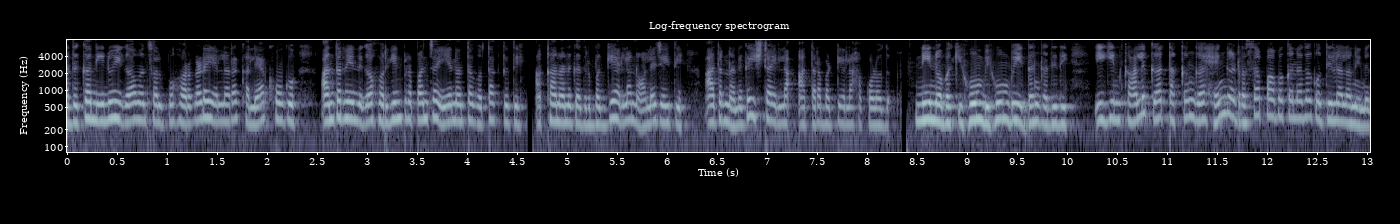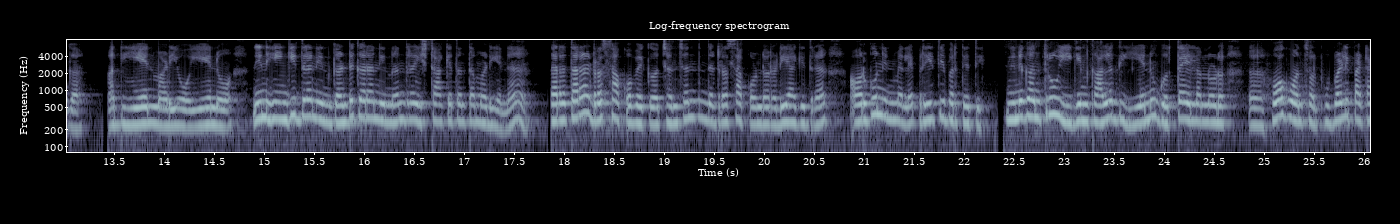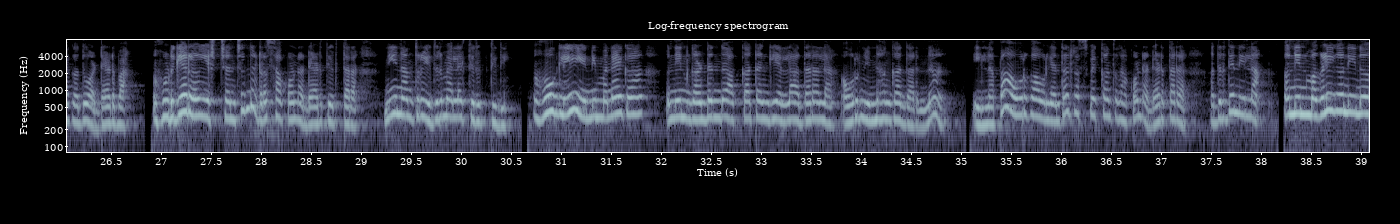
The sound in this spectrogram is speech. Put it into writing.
ಅದಕ್ಕೆ ನೀನು ಈಗ ಒಂದು ಸ್ವಲ್ಪ ಹೊರಗಡೆ ಎಲ್ಲಾರ ಕಲಿಯಕ್ಕೆ ಹೋಗು. ಅಂತ ನಿನಗೆ ಹೊರಗಿನ ಪ್ರಪಂಚ ಏನಂತ ಗೊತ್ತಾಗ್ತೈತಿ. ಅಕ್ಕ, ನನಗೆ ಅದ್ರ ಬಗ್ಗೆ ಎಲ್ಲ ನಾಲೆಜ್ ಐತಿ. ಆದ್ರೆ ನನಗೆ ಇಷ್ಟ ಇಲ್ಲ ಆ ಥರ ಬಟ್ಟೆ ಎಲ್ಲ ಹಾಕೊಳ್ಳೋದು. ನೀನೊಬ್ಬಕಿ ಹುಂಬಿ ಹುಂಬಿ ಇದ್ದಂಗೆ ಅದಿದಿ. ಈಗಿನ ಕಾಲಕ್ಕೆ ತಕ್ಕಂಗೆ ಹೆಂಗೆ ಆಗ್ಬೇಕು ಅನ್ನೋದು ಗೊತ್ತಿಲ್ಲಲ್ಲ ನಿನಗೆ. ಅದು ಏನು ಮಾಡಿಯೋ ಏನೋ. ನೀನು ಹಿಂಗಿದ್ರೆ ನಿನ್ನ ಗಂಡಗರ ನಿನ್ನಂದ್ರೆ ಇಷ್ಟ ಆಕೈತಂತ ಮಾಡಿಯೇನ? ತರ ತರ ಡ್ರೆಸ್ ಹಾಕೋಬೇಕು. ಚಂದ ಚಂದಿಂದ ಡ್ರೆಸ್ ಹಾಕೊಂಡು ರೆಡಿ ಆಗಿದ್ರೆ ಅವ್ರಿಗೂ ನಿನ್ನ ಮೇಲೆ ಪ್ರೀತಿ ಬರ್ತೈತಿ. ನಿನಗಂತರೂ ಈಗಿನ ಕಾಲದ ಏನು ಗೊತ್ತೇ ಇಲ್ಲ ನೋಡು. ಹೋಗು ಒಂದು ಸ್ವಲ್ಪ ಹುಬ್ಬಳ್ಳಿ ಪಟಾಕದು ಅಡ್ಡಾಡ್ಬಾ ಹುಡುಗಿಯರು ಎಷ್ಟು ಚಂದ ಚಂದ ಡ್ರೆಸ್ ಹಾಕೊಂಡು ಅಡ್ಡಾಡ್ತಿರ್ತಾರ ನೀನಂತರೂ ಇದ್ರ ಮೇಲೆ ತಿರುಗ್ತಿದಿ. ಹೋಗ್ಲಿ ನಿಮ್ಮ ಮನ್ಯಾಗ ನಿನ್ನ ಗಂಡಂದ ಅಕ್ಕ ತಂಗಿ ಎಲ್ಲ ಅದಾರಲ್ಲ, ಅವರು ನಿನ್ನ ಹಂಗ ಅದಾರನ್ನ? ಇಲ್ಲಪ್ಪ, ಅವ್ರಿಗೆ ಅವ್ರಿಗೆ ಎಂತ ಡ್ರೆಸ್ ಬೇಕಂತ ಹಾಕೊಂಡು ಅಡ್ಡಾಡ್ತಾರ ಅದ್ರದೇನಿಲ್ಲ ನಿನ್ನ ಮಗಳಿಗೆ ನೀನು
